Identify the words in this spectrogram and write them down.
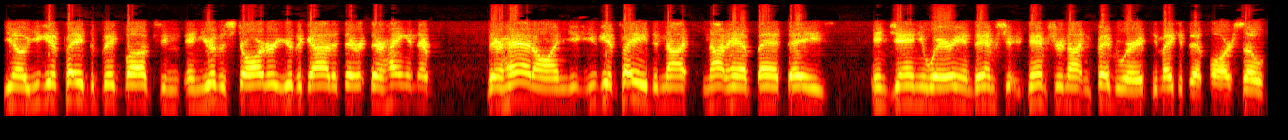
you know you get paid the big bucks, and and you're the starter. You're the guy that they're they're hanging their their hat on. You you get paid to not not have bad days in January, and damn sure damn sure not in February if you make it that far. So.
